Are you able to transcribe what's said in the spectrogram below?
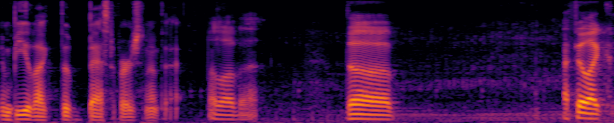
and be like the best version of that. I love that. The I feel like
